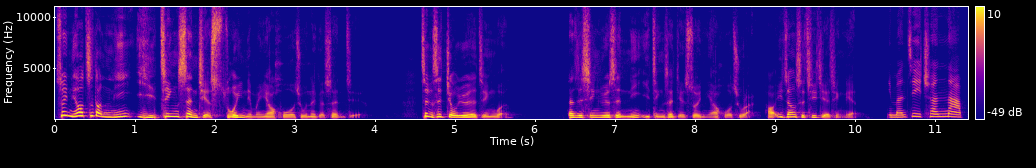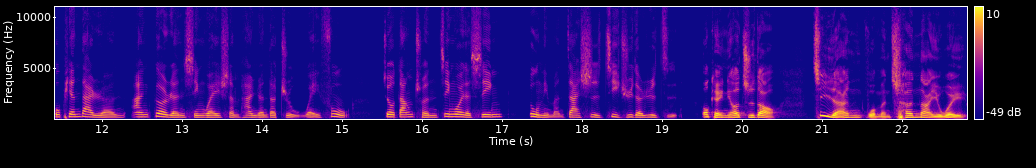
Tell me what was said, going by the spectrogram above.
所以你要知道你已经圣洁，所以你们要活出那个圣洁。这个是旧约的经文，但是新约是你已经圣洁，所以你要活出来。好，一章十七节，请念：你们既称那不偏待人、按个人行为审判人的主为父。就当存敬畏的心度你们在世寄居的日子。OK，你要知道，既然我们称那一位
